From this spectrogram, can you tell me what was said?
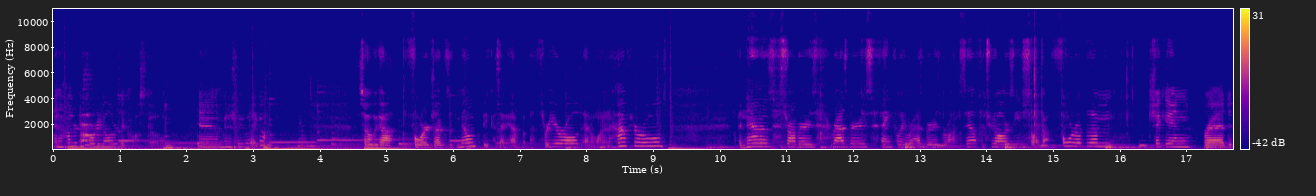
and $140 at Costco. And I'm gonna show you what I got. So we got four jugs of milk because I have a three-year-old and a one and a half-year-old. Bananas, strawberries, raspberries. Thankfully, raspberries were on sale for $2 each, so I got four of them. Chicken, bread,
